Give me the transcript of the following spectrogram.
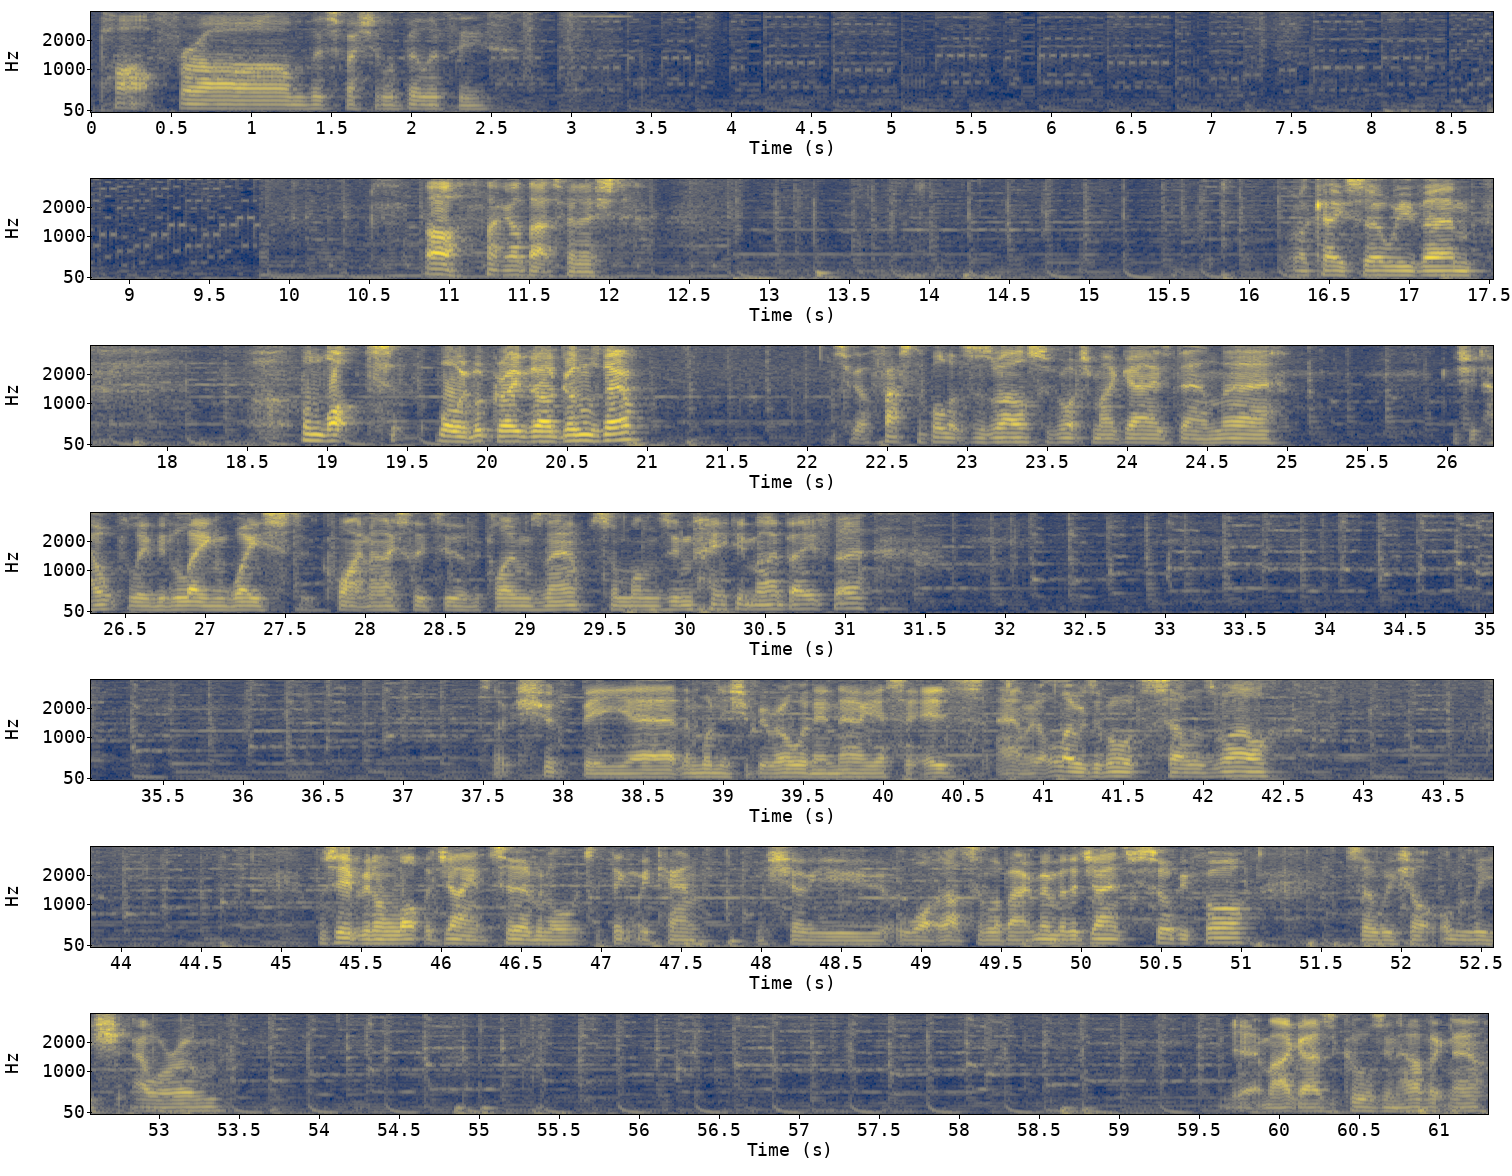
apart from the special abilities. Oh, thank God that's finished. Okay, so we've um, unlocked, well we've upgraded our guns now. So we've got faster bullets as well, so if you watch my guys down there, you should hopefully be laying waste quite nicely to the clones now. Someone's invading my base there. So it should be, uh, the money should be rolling in now, yes it is. And we've got loads of ore to sell as well. We'll see if we can unlock the giant terminal, which I think we can. We'll show you what that's all about. Remember the giants we saw before? So we shall unleash our own. Yeah, my guys are causing havoc now.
